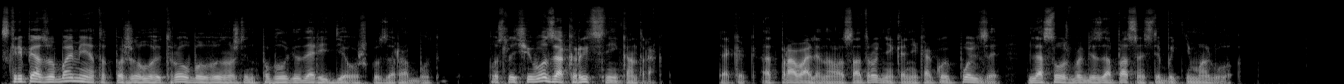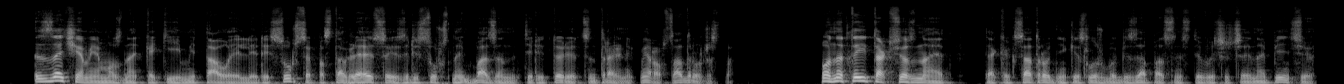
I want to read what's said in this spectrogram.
Скрипя зубами, этот пожилой тролл был вынужден поблагодарить девушку за работу, после чего закрыть с ней контракт, так как от проваленного сотрудника никакой пользы для службы безопасности быть не могло. Зачем ему знать, какие металлы или ресурсы поставляются из ресурсной базы на территорию центральных миров Содружества? Он это и так все знает, так как сотрудники службы безопасности, вышедшие на пенсию,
